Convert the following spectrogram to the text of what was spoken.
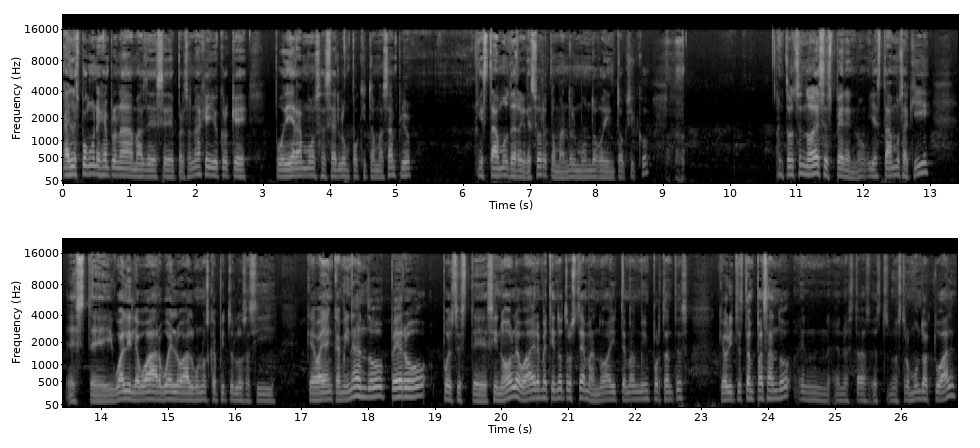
ahí les pongo un ejemplo nada más de ese personaje. Yo creo que pudiéramos hacerlo un poquito más amplio. Estamos de regreso retomando el mundo godín tóxico. Entonces no desesperen, ¿no? Ya estamos aquí. Este, igual y le voy a dar vuelo a algunos capítulos así que vayan caminando, pero pues este, si no, le voy a ir metiendo otros temas, ¿no? Hay temas muy importantes que ahorita están pasando en, en nuestro mundo actual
